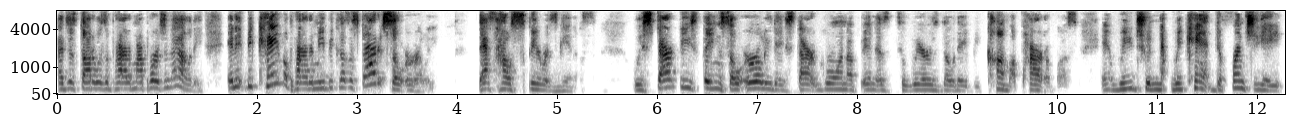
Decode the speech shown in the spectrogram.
I just thought it was a part of my personality. And it became a part of me because I started so early. That's how spirits get us. We start these things so early, they start growing up in us to where as though they become a part of us. And we should not, we can't differentiate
